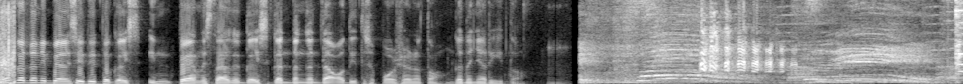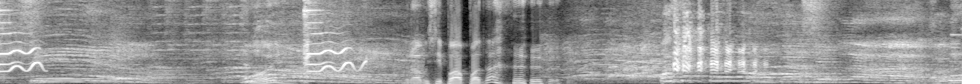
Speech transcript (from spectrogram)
Ang ganda ni Beyonce dito guys. In fairness talaga guys, gandang-ganda ako dito sa portion na to. Ang Ganda niya rito. Oy! Grabe si Papa da. Pasok lang.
